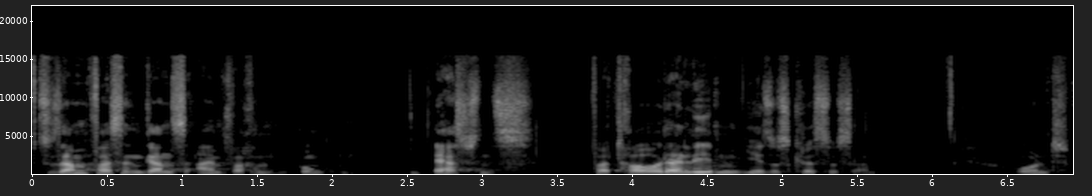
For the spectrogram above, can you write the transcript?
zusammenfassen in ganz einfachen Punkten. Erstens, vertraue dein Leben Jesus Christus an. Und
